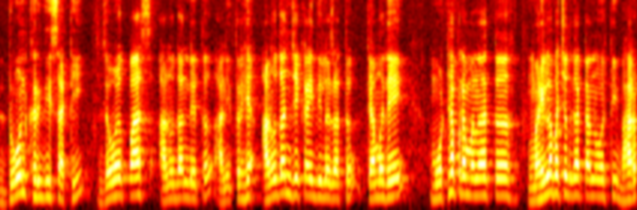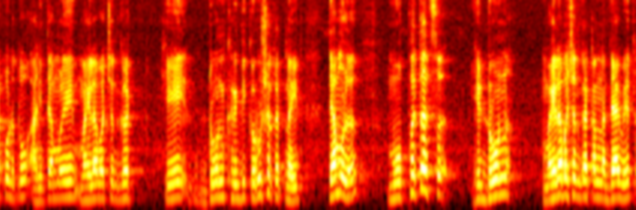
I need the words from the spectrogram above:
ड्रोन खरेदीसाठी जवळपास अनुदान देतं आणि तर हे अनुदान जे काही दिलं जातं त्यामध्ये मोठ्या प्रमाणात महिला बचत गटांवरती भार पडतो आणि त्यामुळे महिला बचत गट हे ड्रोन खरेदी करू शकत नाहीत. त्यामुळं मोफतच हे ड्रोन महिला बचत गटांना द्यावेत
